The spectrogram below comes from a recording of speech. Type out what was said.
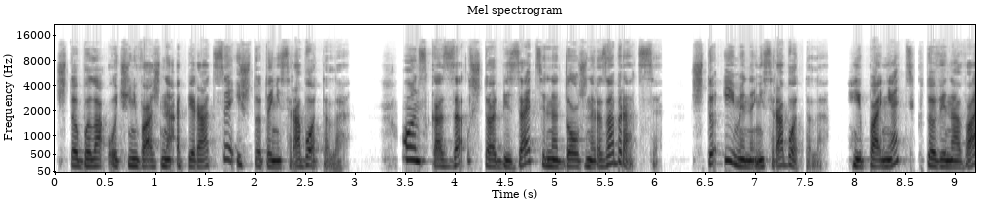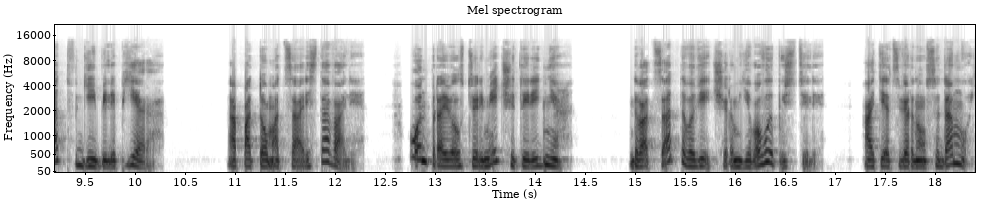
что была очень важная операция и что-то не сработало. Он сказал, что обязательно должен разобраться, что именно не сработало, и понять, кто виноват в гибели Пьера. А потом отца арестовали. Он провел в тюрьме четыре дня. Двадцатого вечером его выпустили. Отец вернулся домой.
